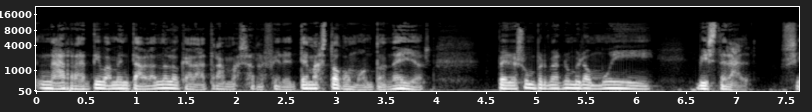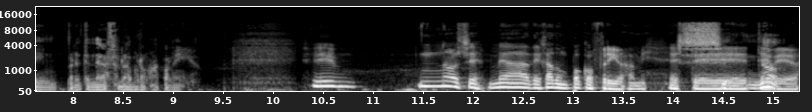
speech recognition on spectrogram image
narrativamente hablando lo que a la trama se refiere. Temas toca un montón de ellos, pero es un primer número muy visceral, sin pretender hacer una broma con ello. No sé, me ha dejado un poco frío a mí este Sí, no, TVO.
